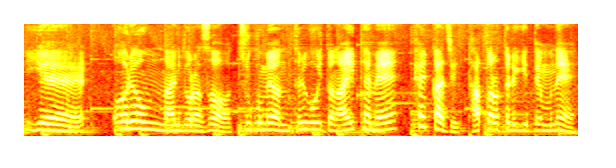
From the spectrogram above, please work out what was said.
이게 어려운 난이도라서 죽으면 들고 있던 아이템에 펠까지 다 떨어뜨리기 때문에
